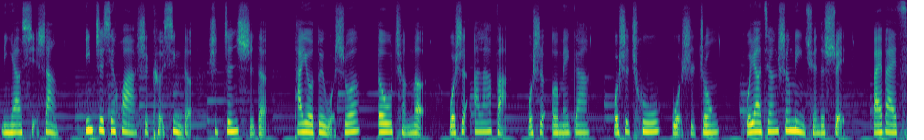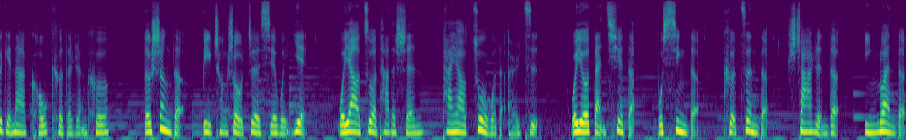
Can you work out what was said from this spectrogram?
你要写上，因这些话是可信的，是真实的。”他又对我说：“都成了。我是阿拉法，我是欧米伽，我是初，我是终。我要将生命泉的水。”白白赐给那口渴的人喝，得胜的必承受这些伟业。我要做他的神，他要做我的儿子。唯有胆怯的、不幸的、可憎的、杀人的、淫乱的、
